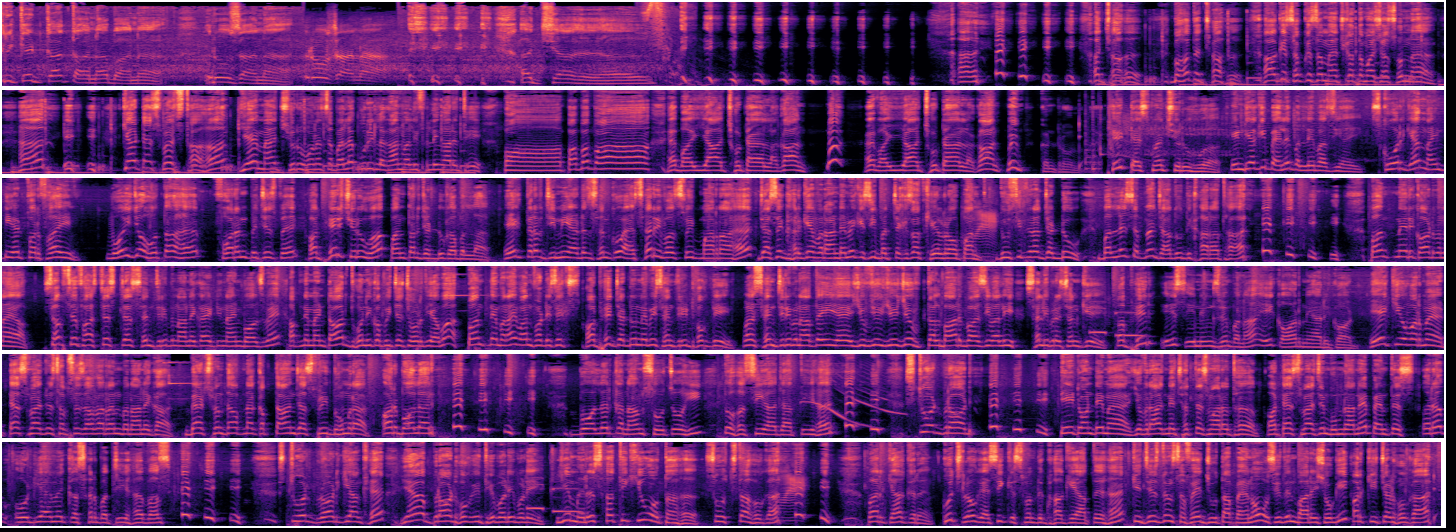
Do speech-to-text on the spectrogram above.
Cricket का ताना बाना रोज़ाना। रोज़ाना। अच्छा है यार। अच्छा है बहुत अच्छा है। आगे सबके सब मैच का तमाशा सुनना है हाँ? क्या टेस्ट मैच था हाँ? ये मैच शुरू होने से पहले पूरी लगान वाली फीलिंग आ रही थी। पा पा पा पा। ए भैया छोटा लगान। ए भैया छोटा लगान। कंट्रोल फिर टेस्ट मैच शुरू हुआ। इंडिया की पहले बल्लेबाजी आई। स्कोर गया 98 फॉर फाइव वही जो होता है फॉरेन पिचेस पे, और फिर शुरू हुआ पंत और जड्डू का बल्ला एक तरफ़ जिमी एडल्सन को ऐसा रिवर्स स्वीप मार रहा है, जैसे घर के वरांडे में किसी बच्चे के साथ खेल रहा हो पंत। दूसरी तरफ़ जड्डू बल्ले से अपना जादू दिखा रहा था। पंत ने रिकॉर्ड बनाया। सबसे फास्टेस्ट टेस्ट सेंचुरी बनाने का 89 बॉल्स में अपने मेंटोर धोनी को पीछे छोड़ दिया वाह पंत ने बनाई 146 और फिर जड्डू ने भी सेंचुरी ठोक दी। और सेंचुरी बनाते ही ये युव युव युव वाली सेलिब्रेशन की। और फिर इस इनिंग्स में बना एक और नया रिकॉर्ड एक ही ओवर में टेस्ट मैच में सबसे ज़्यादा रन बनाने का। बैट्समैन था अपना कप्तान जसप्रीत बुमराह और बॉलर बॉलर का नाम सोचो ही तो हँसी आ जाती है। स्टुअर्ट ब्रॉड टी ट्वेंटी में युवराज ने छत्तीस मारा था और टेस्ट मैच में बुमराह ने पैंतीस। और अब ओडिया में कसर बची है बस। स्टुअर्ट ब्रॉड की आँखें, यह ब्रॉड हो गई थी बड़ी बड़ी ये मेरे साथ ही क्यों होता है? सोचता होगा। पर क्या करें? कुछ लोग ऐसी किस्मत दिखा के आते हैं कि जिस दिन सफ़ेद जूता पहनो, उसी दिन बारिश होगी और कीचड़ होगा।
